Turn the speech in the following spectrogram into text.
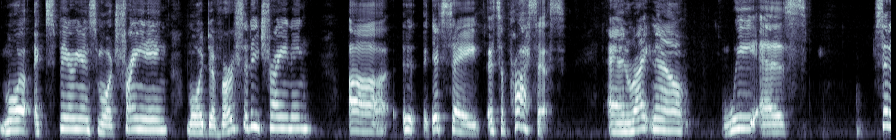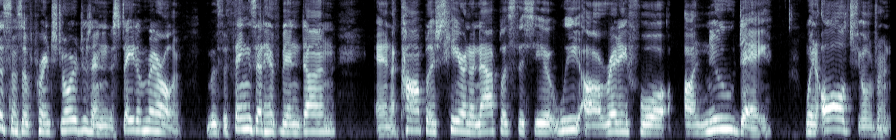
more experience, more training, more diversity training. Uh, it's a it's a process, and right now, we as citizens of Prince George's and the state of Maryland, with the things that have been done and accomplished here in Annapolis this year, we are ready for a new day when all children,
